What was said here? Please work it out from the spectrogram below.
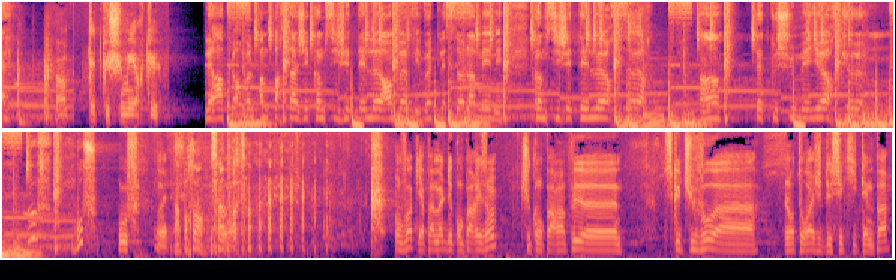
Hein, Peut-être que je suis meilleur qu'eux. Les rappeurs veulent pas me partager comme si j'étais leur meuf. Ils veulent être les seuls à m'aimer comme si j'étais leur sœur. Hein Peut-être que je suis meilleur que. Ouf. Ouf. Ouf, ouais. C'est important. C'est important. On voit qu'il y a pas mal de comparaisons. Tu compares un peu euh, ce que tu vaux à l'entourage de ceux qui t'aiment pas,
